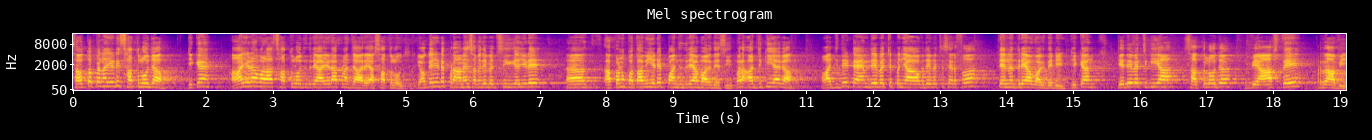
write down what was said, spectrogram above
ਸਭ ਤੋਂ ਪਹਿਲਾਂ ਜਿਹੜੀ ਸਤਲੁਜ ਆ, ਠੀਕ ਹੈ? ਆ ਜਿਹੜਾ ਵਾਲਾ ਸਤਲੁਜ ਦਰਿਆ ਜਿਹੜਾ ਆਪਣਾ ਜਾ ਰਿਹਾ, ਸਤਲੁਜ, ਕਿਉਂਕਿ ਜਿਹੜੇ ਪੁਰਾਣੇ ਸਮੇਂ ਦੇ ਵਿੱਚ ਸੀ ਜਿਹੜੇ ਆਪਾਂ ਨੂੰ ਪਤਾ ਵੀ ਜਿਹੜੇ ਪੰਜ ਦਰਿਆ ਵਗਦੇ ਸੀ, ਪਰ ਅੱਜ ਕੀ ਹੈਗਾ? ਅੱਜ ਦੇ ਟਾਈਮ ਦੇ ਵਿੱਚ ਪੰਜਾਬ ਦੇ ਵਿੱਚ ਸਿਰਫ ਤਿੰਨ ਦਰਿਆ ਵਗਦੇ ਨੇ, ਠੀਕ ਹੈ? ਜਿਹਦੇ ਵਿੱਚ ਕੀ ਆ? ਸਤਲੁਜ ਵਿਆਸ ਤੇ ਰਾਵੀ,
